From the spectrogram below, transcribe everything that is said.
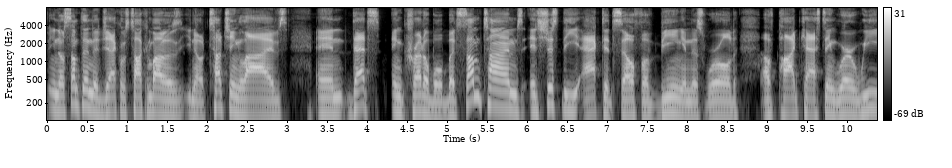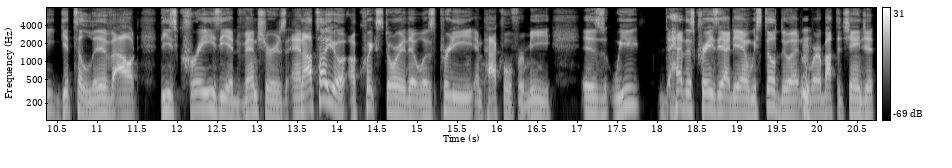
You know something that jack was talking about was you know touching lives and that's incredible. But sometimes it's just the act itself of being in this world of podcasting where we get to live out these crazy adventures. And i'll tell you a, quick story that was pretty impactful for me is we had this crazy idea and we still do it and Mm. we're about to change it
